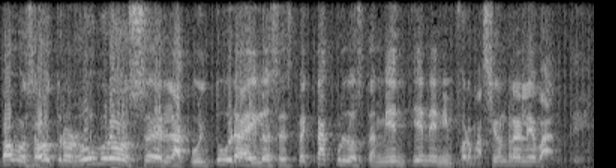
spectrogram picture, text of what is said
Vamos a otros rubros, eh, la cultura y los espectáculos también tienen información relevante.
